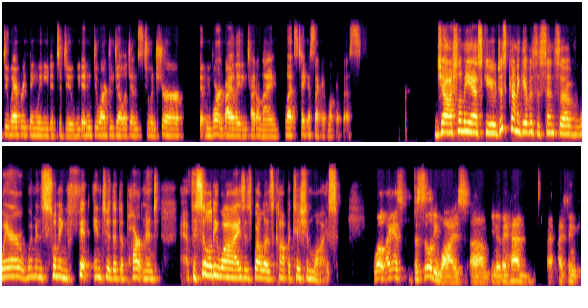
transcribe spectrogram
do everything we needed to do we didn't do our due diligence to ensure that we weren't violating Title IX. Let's take a second look at this. Josh, let me ask you, just kind of give us a sense of where women's swimming fit into the department, uh, facility wise, as well as competition wise. Well, I guess facility wise, um, you know, they had, I think,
